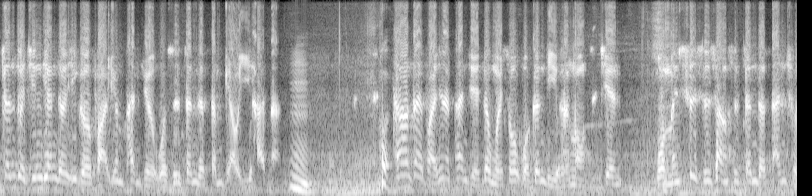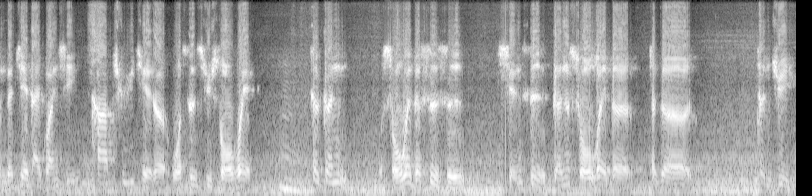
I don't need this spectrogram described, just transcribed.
针对今天的一个法院判决，我是真的深表遗憾呐。嗯。他在法院的判决认为说，我跟李恒龙之间，我们事实上是真的单纯的借贷关系，他曲解了我是去所谓，嗯，这跟所谓的事实显示跟所谓的这个证据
